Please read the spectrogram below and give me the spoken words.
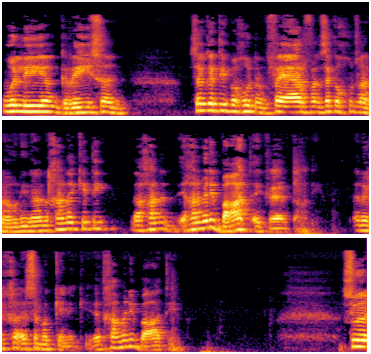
olie en grease en sulke tipe goed en verf en sulke goed van hou nie, dan gaan ek dit dan gaan gaan met die baat ek werk daar nie. En ek is 'n mechanic. Dit gaan my nie baat nie. So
